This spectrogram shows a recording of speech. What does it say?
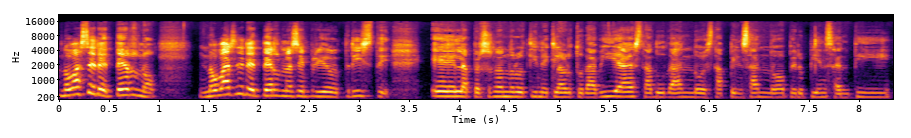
No, va a ser eterno, no va a ser eterno ese periodo triste. Eh, la persona no lo tiene claro todavía, está dudando, está pensando, pero piensa en ti,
